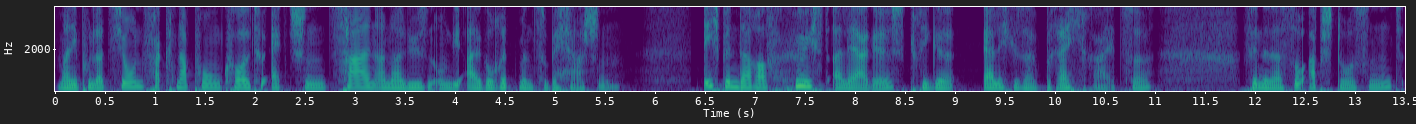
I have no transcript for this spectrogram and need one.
Manipulation, Verknappung, Call to Action, Zahlenanalysen, um die Algorithmen zu beherrschen. Ich bin darauf höchst allergisch, kriege ehrlich gesagt Brechreize, finde das so abstoßend.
